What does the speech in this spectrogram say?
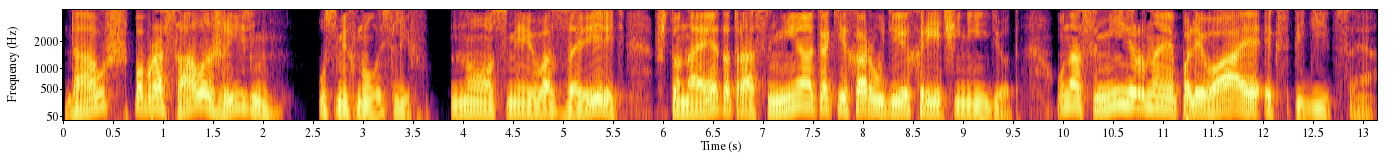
Да уж, побросала жизнь, усмехнулась Лив. Но смею вас заверить, что на этот раз ни о каких орудиях речи не идет. У нас мирная полевая экспедиция.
